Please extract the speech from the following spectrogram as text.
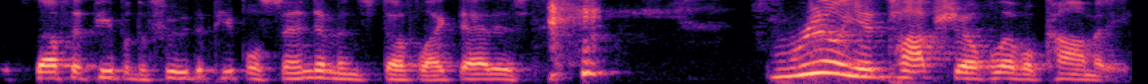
the stuff that people the food that people send him and stuff like that is brilliant top shelf level comedy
